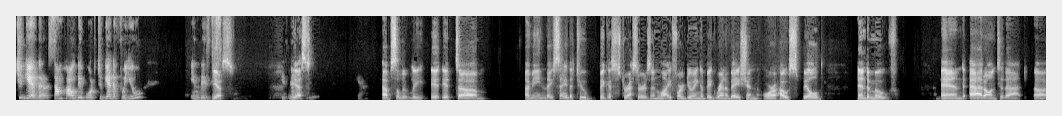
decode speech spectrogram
together. Somehow they work together for you in this yes. yes. yeah. absolutely. It, it um, i mean they say the two biggest stressors in life are doing a big renovation or a house build and a move. Mm-hmm. and add on to that uh,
